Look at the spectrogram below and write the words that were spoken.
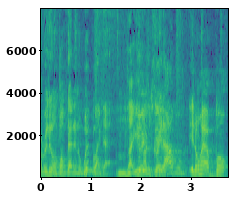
really don't bump that in the whip like that. Mm-hmm. Like, you know, it's a great album. It don't have bump.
